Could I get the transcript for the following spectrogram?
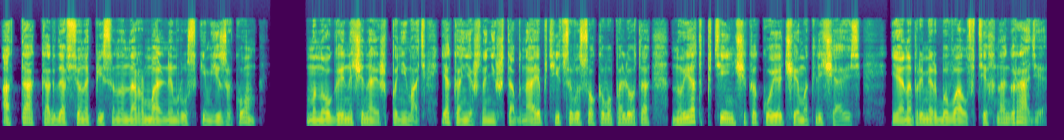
а так, когда все написано нормальным русским языком, многое начинаешь понимать. Я, конечно, не штабная птица высокого полета, но и от птенчика кое-чем отличаюсь. Я, например, бывал в Технограде.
